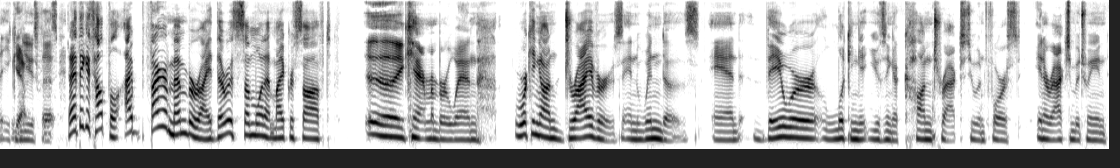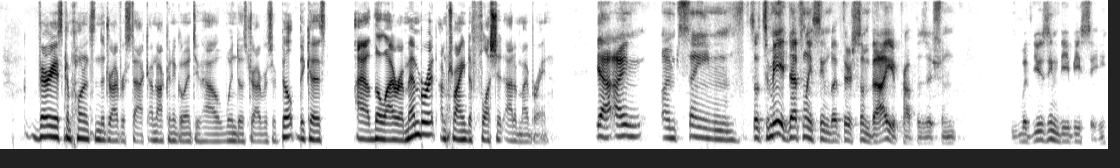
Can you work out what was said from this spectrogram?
that you can yeah, use for this. And I think it's helpful. I, if I remember right, there was someone at Microsoft, uh, I can't remember when, working on drivers in Windows, and they were looking at using a contract to enforce interaction between various components in the driver stack. I'm not going to go into how Windows drivers are built because I, though I remember it, I'm trying to flush it out of my brain. Yeah, I'm I'm saying so to me it definitely seems like there's some value proposition with using DBC.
